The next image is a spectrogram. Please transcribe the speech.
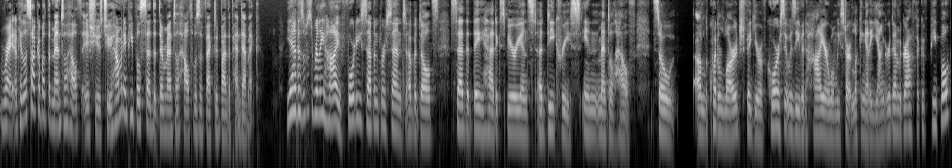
Right. Okay, let's talk about the mental health issues too. How many people said that their mental health was affected by the pandemic? Yeah, this was really high. 47% of adults said that they had experienced a decrease in mental health. So a, quite a large figure. Of course, it was even higher when we start looking at a younger demographic of people.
